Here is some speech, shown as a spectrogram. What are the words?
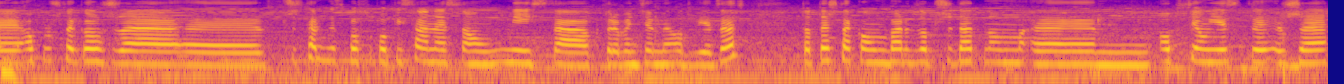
oprócz tego, że e, w przystępny sposób opisane są miejsca, które będziemy odwiedzać, to też taką bardzo przydatną opcją jest, że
